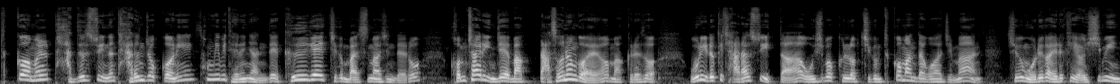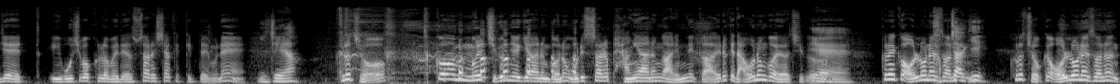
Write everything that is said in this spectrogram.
특검을 받을 수 있는 다른 조건이 성립이 되느냐인데 그게 지금 말씀하신 대로 검찰이 이제 막 나서는 거예요. 막 그래서 우리 이렇게 잘할 수 있다. 50억 클럽 지금 특검한다고 하지만 지금 우리가 이렇게 열심히 이제 이 50억 클럽에 대해 수사를 시작했기 때문에 이제야 그렇죠. 특검을 지금 얘기하는 거는 우리 수사를 방해하는 거 아닙니까? 이렇게 나오는 거예요, 지금. 예. 그러니까 언론에서는 갑자기? 그렇죠. 그 언론에서는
